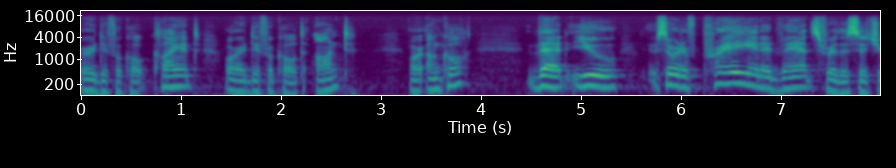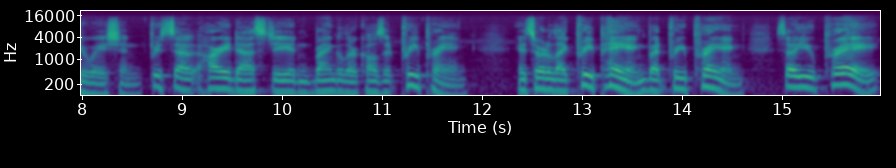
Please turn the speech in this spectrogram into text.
or a difficult client or a difficult aunt or uncle, that you sort of pray in advance for the situation. So Haridas Ji in Bangalore calls it pre praying. It's sort of like prepaying, but pre praying. So you pray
